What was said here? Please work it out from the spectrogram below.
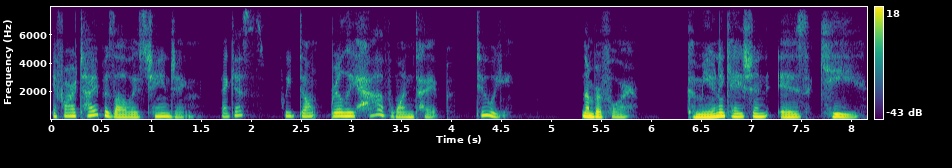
If our type is always changing, I guess we don't really have one type, do we? Number four, communication is key.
